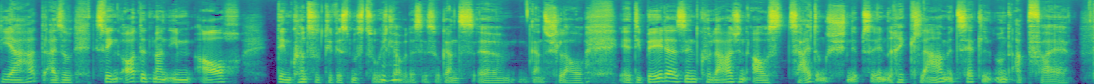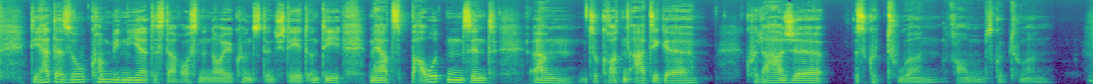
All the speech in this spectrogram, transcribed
die er hat. Also deswegen ordnet man ihm auch dem Konstruktivismus zu. Ich mhm. glaube, das ist so ganz, äh, ganz schlau. Äh, die Bilder sind Collagen aus Zeitungsschnipseln, Reklamezetteln und Abfall. Die hat er so kombiniert, dass daraus eine neue Kunst entsteht. Und die Märzbauten sind ähm, so grottenartige Collage, Skulpturen, Raumskulpturen. Mhm.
